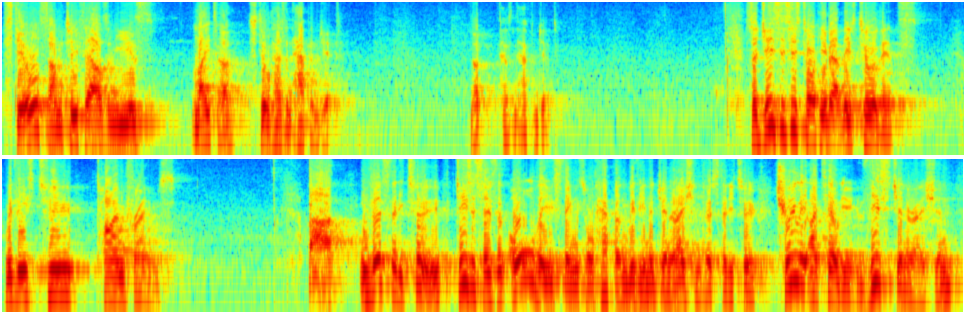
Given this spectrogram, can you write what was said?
still, some 2,000 years later, still hasn't happened yet. Nope, hasn't happened yet. So Jesus is talking about these two events with these two time frames. But in verse 32, Jesus says that all these things will happen within a generation. Verse 32. Truly I tell you, this generation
